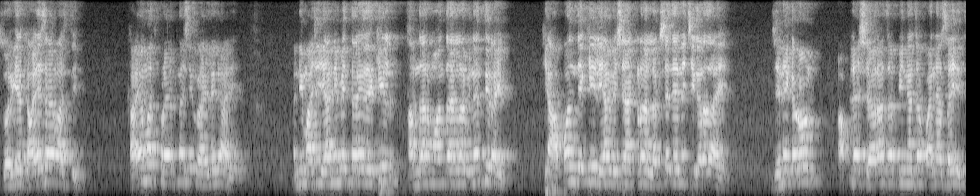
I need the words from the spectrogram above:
स्वर्गीय काळे साहेब असतील कायमच प्रयत्नशील राहिलेले आहे आणि माझी या निमित्ताने देखील आमदार महोदयाला विनंती राहील की आपण देखील या विषयाकडे लक्ष देण्याची गरज आहे. जेणेकरून आपल्या शहराचा पिण्याच्या पाण्यासहित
